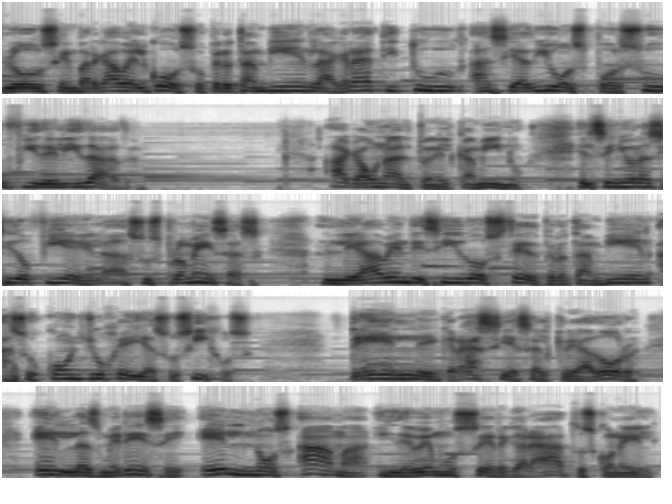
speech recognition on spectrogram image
Los embargaba el gozo, pero también la gratitud hacia Dios por su fidelidad haga un alto en el camino. El Señor ha sido fiel a sus promesas. Le ha bendecido a usted, pero también a su cónyuge y a sus hijos. Denle gracias al Creador. Él las merece, Él nos ama y debemos ser gratos con Él.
